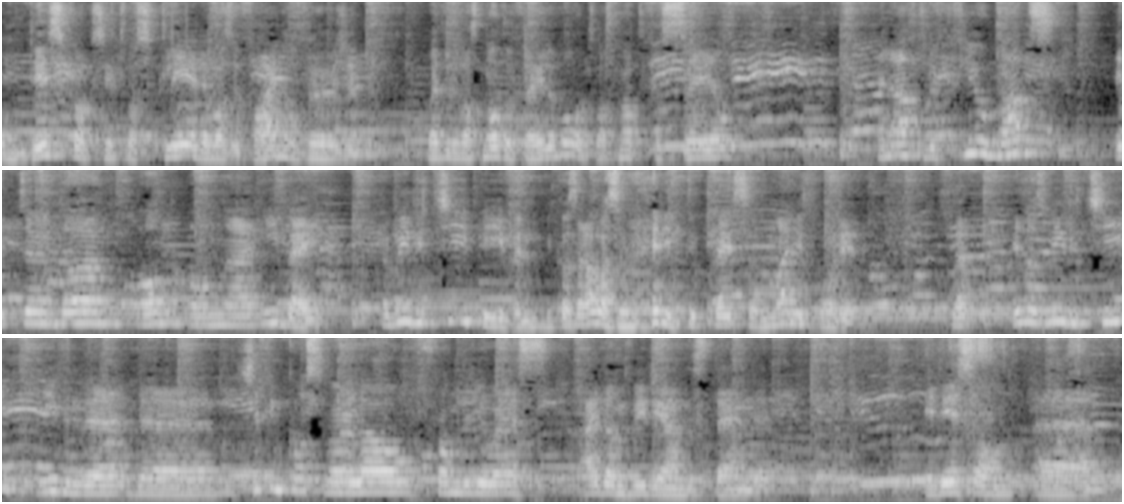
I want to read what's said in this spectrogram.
On Discogs it was clear there was a vinyl version, but it was not available, it was not for sale. And after a few months it turned on on, on uh, eBay, really cheap even, because I was ready to pay some money for it. But it was really cheap, even the, the shipping costs were low from the US. I don't really understand it. It is on uh,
